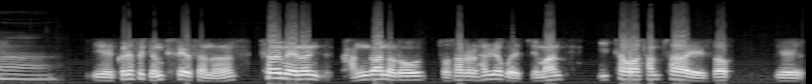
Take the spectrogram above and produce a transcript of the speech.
아. 예, 그래서 경찰에서는 처음에는 강간으로 조사를 하려고 했지만 2차와 3차에서 예,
